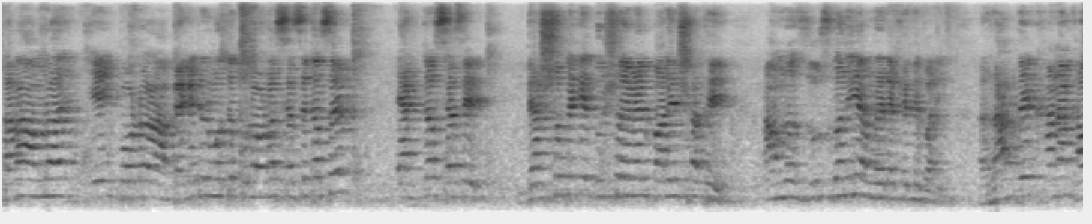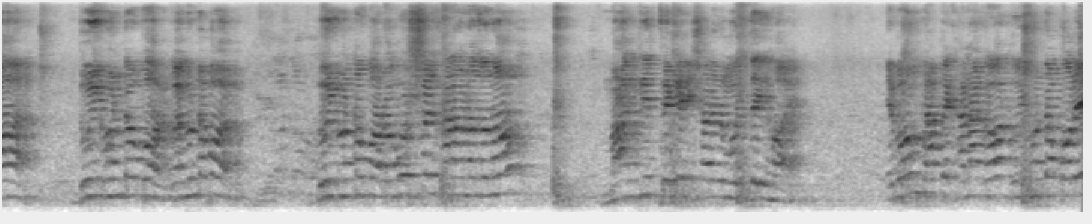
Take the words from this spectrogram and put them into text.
তারা আমরা এই প্যাকেটের মধ্যে পনেরোটা স্যাসেট আছে একটা স্যাসেট দেড়শো থেকে দুইশো এম পানির সাথে আমরা জুস বানিয়ে আমরা এটা খেতে পারি রাতে খানা খাওয়ার দুই ঘণ্টা পর, কয় ঘণ্টা পর? দুই ঘণ্টা পর অবশ্যই খানাটা যেন মাগরিব থেকে ইশারের মধ্যেই হয়। এবং রাতে খানা খাওয়ার দুই ঘণ্টা পরে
